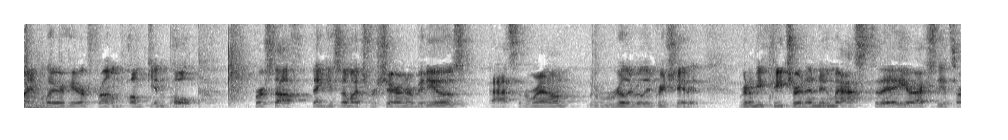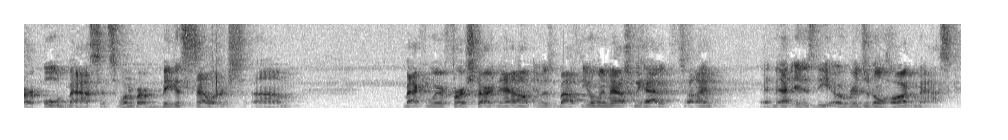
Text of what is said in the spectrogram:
Blair here from Pumpkin Pulp. First off, thank you so much for sharing our videos, pass it around. We really, really appreciate it. We're going to be featuring a new mask today, or actually it's our old mask. It's one of our biggest sellers. Um, back when we were first starting out, it was about the only mask we had at the time, and that is the original hog mask.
